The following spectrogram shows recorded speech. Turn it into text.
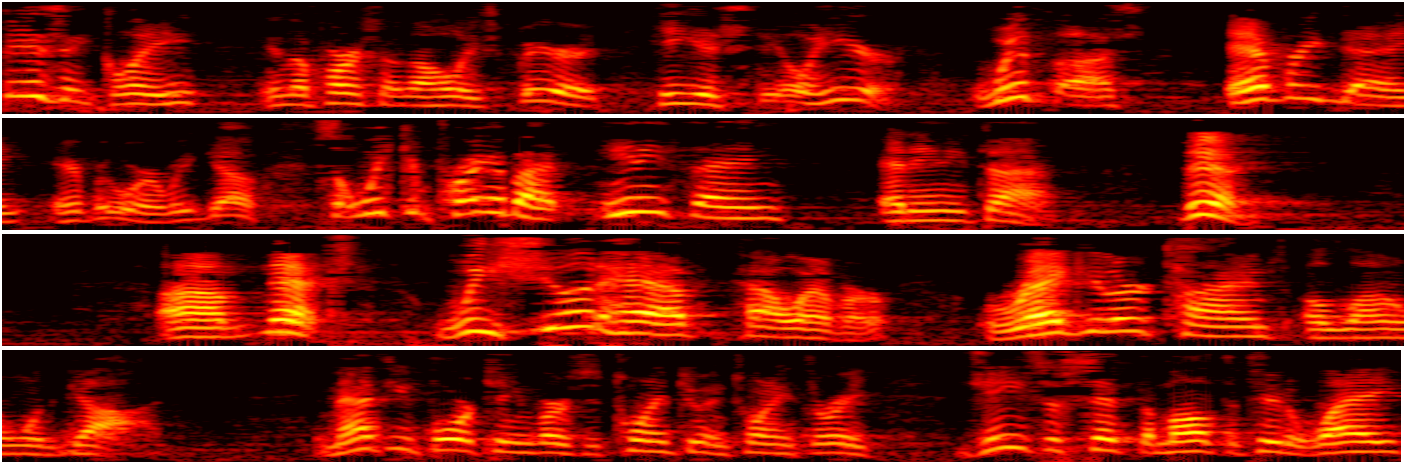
physically in the person of the Holy Spirit, He is still here with us every day, everywhere we go. So we can pray about anything at any time. Then, um, next, we should have, however, regular times alone with God. Matthew 14, verses 22 and 23, Jesus sent the multitude away.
